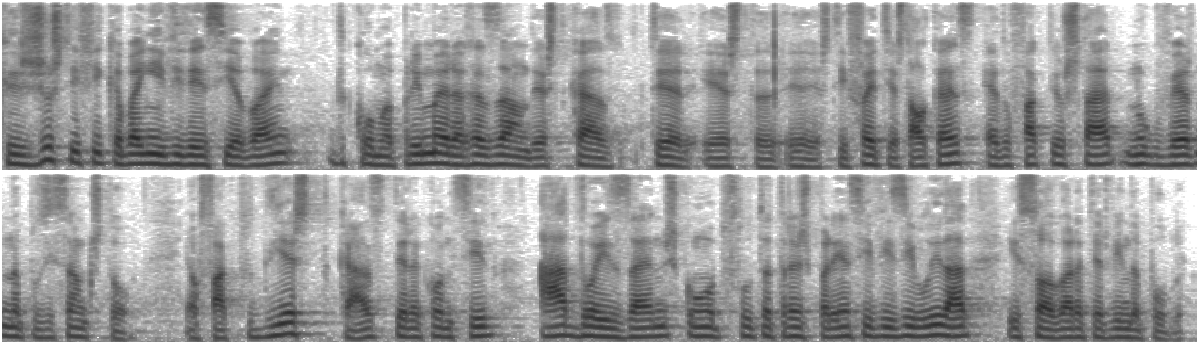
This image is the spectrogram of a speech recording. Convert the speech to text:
que justifica bem e evidencia bem de como a primeira razão deste caso ter este, este efeito este alcance é do facto de eu estar no governo na posição que estou. É o facto de este caso ter acontecido há dois anos com absoluta transparência e visibilidade e só agora ter vindo a público.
